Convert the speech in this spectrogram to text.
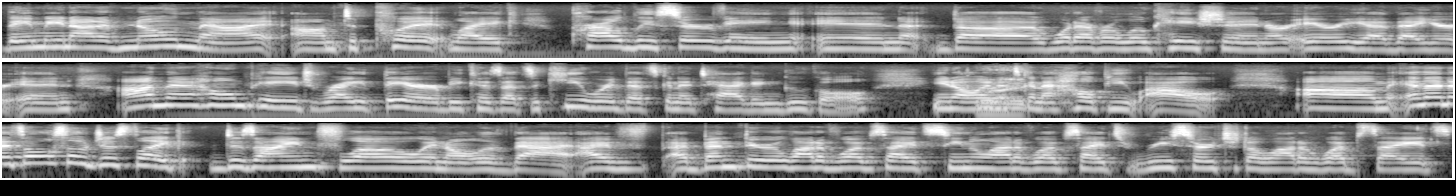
they may not have known that um, to put like proudly serving in the whatever location or area that you're in on that homepage right there because that's a keyword that's going to tag in Google, you know, and it's going to help you out. Um, and then it's also just like design flow and all of that. I've I've been through a lot of websites, seen a lot of websites, researched a lot of websites,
